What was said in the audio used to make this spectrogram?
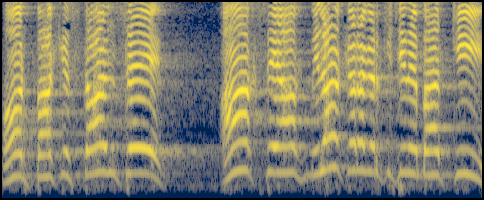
और पाकिस्तान से आँख से आँख मिलाकर अगर किसी ने बात की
